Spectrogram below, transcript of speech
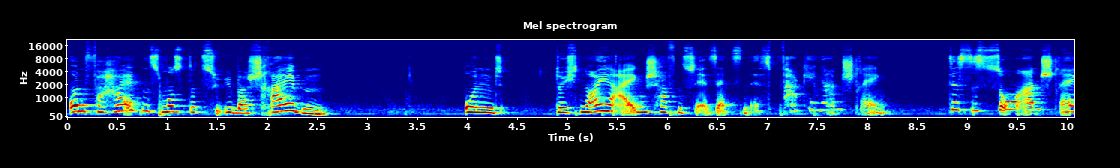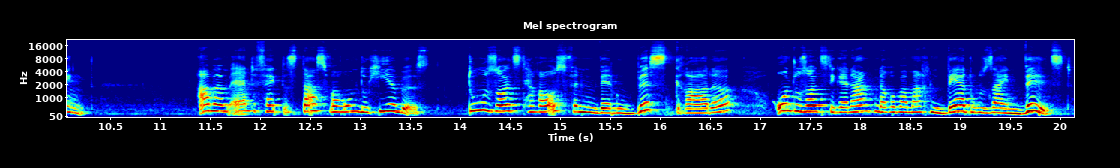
Und Verhaltensmuster zu überschreiben und durch neue Eigenschaften zu ersetzen, ist fucking anstrengend. Das ist so anstrengend. Aber im Endeffekt ist das, warum du hier bist. Du sollst herausfinden, wer du bist gerade und du sollst dir Gedanken darüber machen, wer du sein willst.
